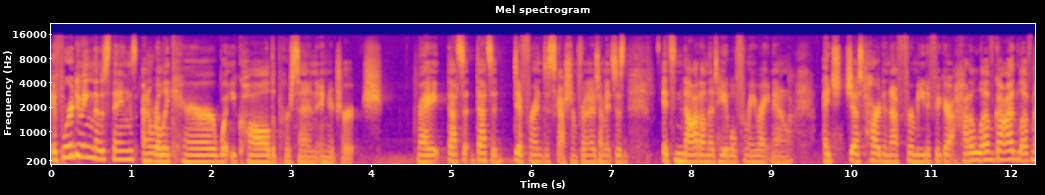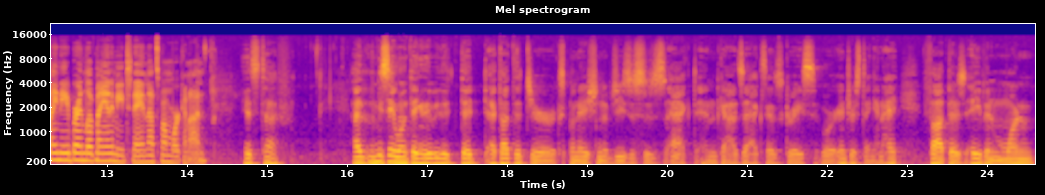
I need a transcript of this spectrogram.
If we're doing those things, I don't really care what you call the person in your church. Right? That's a, that's a different discussion for another time. It's just it's not on the table for me right now. It's just hard enough for me to figure out how to love God, love my neighbor, and love my enemy today, and that's what I'm working on. It's tough. I, let me say one thing that, that I thought that your explanation of Jesus's act and God's act as grace were interesting, and I thought there's even one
